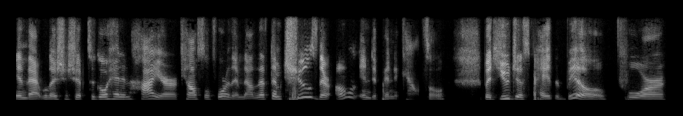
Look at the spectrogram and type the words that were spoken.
in that relationship to go ahead and hire counsel for them. Now let them choose their own independent counsel, but you just pay the bill for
